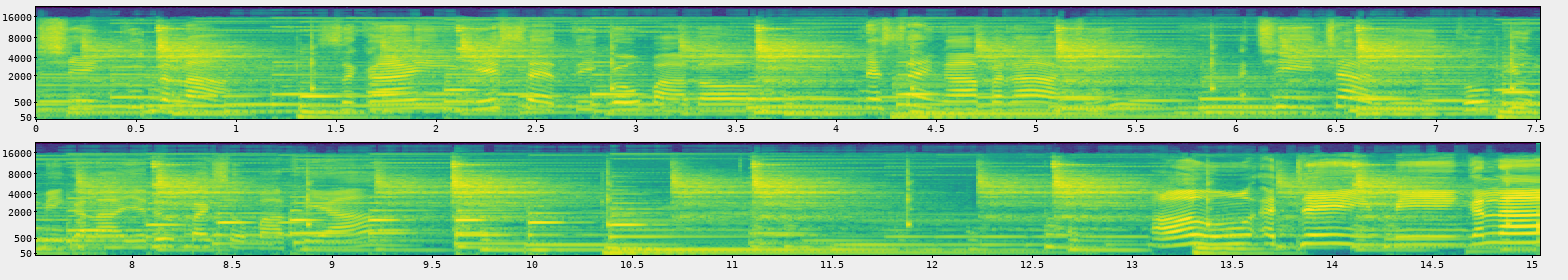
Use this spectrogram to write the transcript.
အရှင်ကုသလစကိုင်းရေးဆက်တည်ကုန်းပါသော25ပရတိအချီချသည်ဂုံပြုမင်္ဂလာရတို့ပိုက်ဆုံးပါဖျားအောင်အတိတ်မင်္ဂလာ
